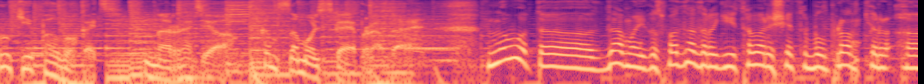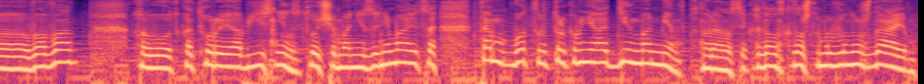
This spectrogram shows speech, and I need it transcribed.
Руки по локоть. На радио. Комсомольская правда. Ну вот, э, дамы и господа, дорогие товарищи, это был пранкер э, Вован, вот, который объяснил то, чем они занимаются. Там вот, только мне один момент понравился, когда он сказал, что мы вынуждаем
